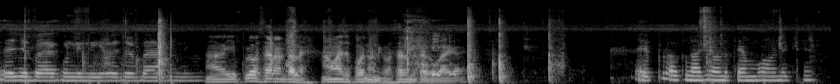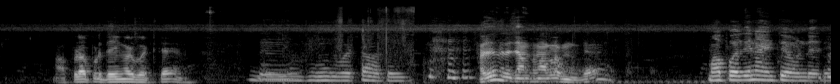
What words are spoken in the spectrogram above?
రోజు బాగుండింది బాగుండింది. ఎప్పుడో ఒకసారి అంటాలే. అమాస పౌర్ణానికి ఒకసారి ఉంటుంది బాగా. ఎప్పుడు ఒకలాగే ఉండదు ఏం బాగుండితే అప్పుడప్పుడు దెయ్యం కూడా ఇంక అవుతాయి అదే? అంత నల్లగా ఉంది మా పుదీనా అయితే ఉండేది.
